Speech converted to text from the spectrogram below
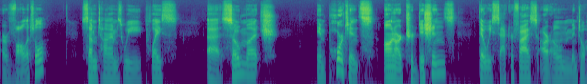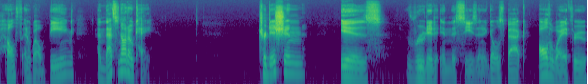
are volatile. Sometimes we place uh, so much importance on our traditions that we sacrifice our own mental health and well being, and that's not okay. Tradition is rooted in this season. It goes back all the way through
